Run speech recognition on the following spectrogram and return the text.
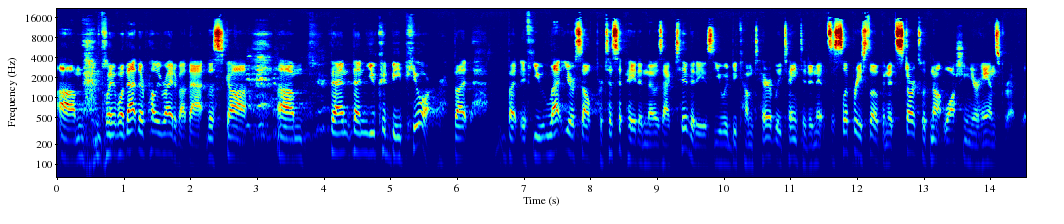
um, well, that they're probably right about that, the ska, um, then, then you could be pure. But, but if you let yourself participate in those activities, you would become terribly tainted. And it's a slippery slope, and it starts with not washing your hands correctly.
